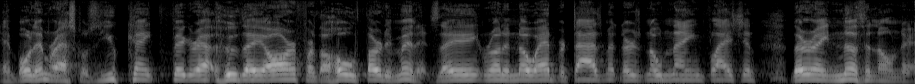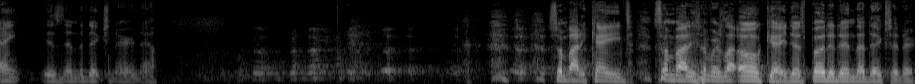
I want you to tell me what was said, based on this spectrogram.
and boy, them rascals, you can't figure out who they are for the whole 30 minutes. They ain't running no advertisement. There's no name flashing. There ain't nothing on there. Ain't is in the dictionary now. Somebody caved. Somebody, somebody's like, okay, just put it in the dictionary.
